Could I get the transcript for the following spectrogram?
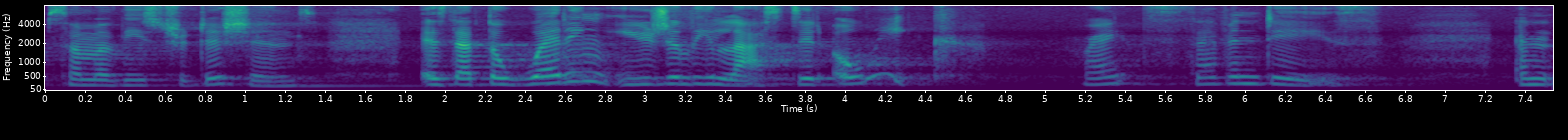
some of these traditions is that the wedding usually lasted a week, right? Seven days. And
